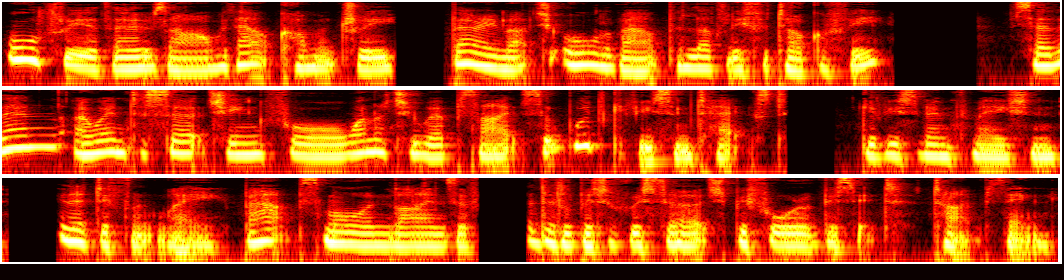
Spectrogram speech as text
All three of those are, without commentary, very much all about the lovely photography so then I went to searching for one or two websites that would give you some text, give you some information in a different way, perhaps more in lines of a little bit of research before a visit type thing.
